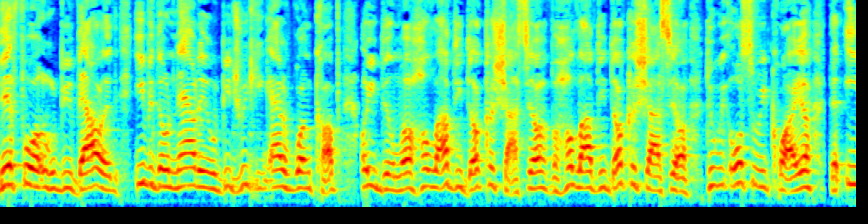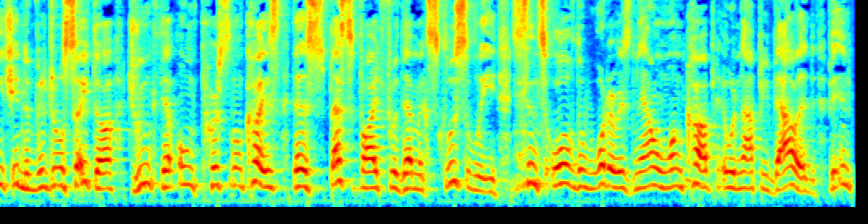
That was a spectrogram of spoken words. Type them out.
therefore it would be valid, even though now they would be drinking out of one cup? Do we also require that each individual Saita drink their own personal kais that is specified for them exclusively? Since all of the water is now in one cup, it would not be valid. And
